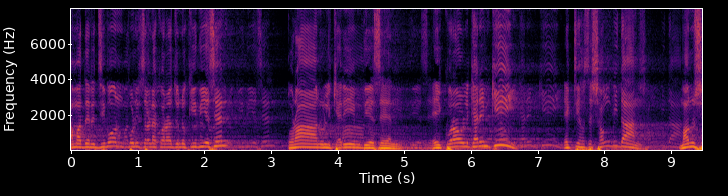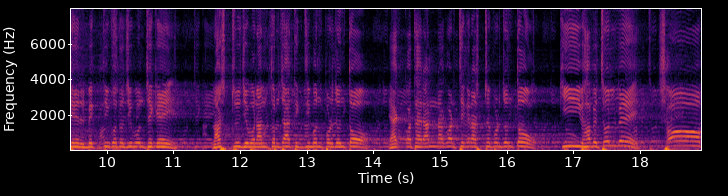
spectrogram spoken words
আমাদের জীবন পরিচালনা করার জন্য কি দিয়েছেন? কোরআনুল করিম দিয়েছেন। এই কোরআনুল করিম কি? একটি হচ্ছে সংবিধান। মানুষের ব্যক্তিগত জীবন থেকে, রাষ্ট্রীয় জীবন, আন্তর্জাতিক জীবন পর্যন্ত, এক কথায় রান্নাঘর থেকে রাষ্ট্র পর্যন্ত কীভাবে চলবে সব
